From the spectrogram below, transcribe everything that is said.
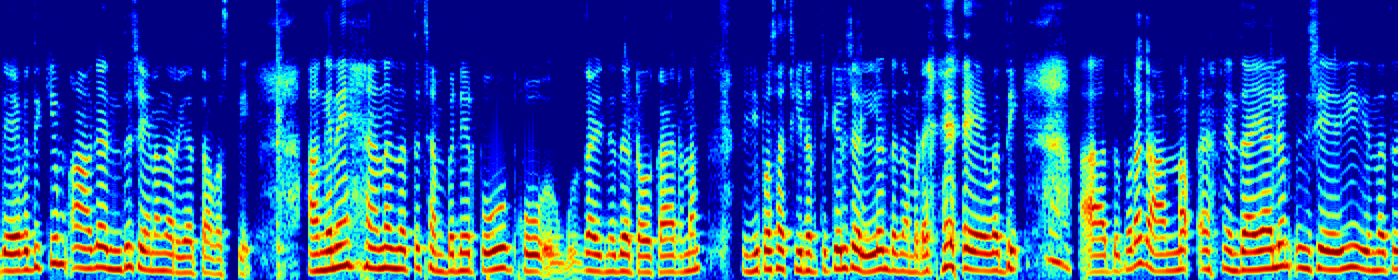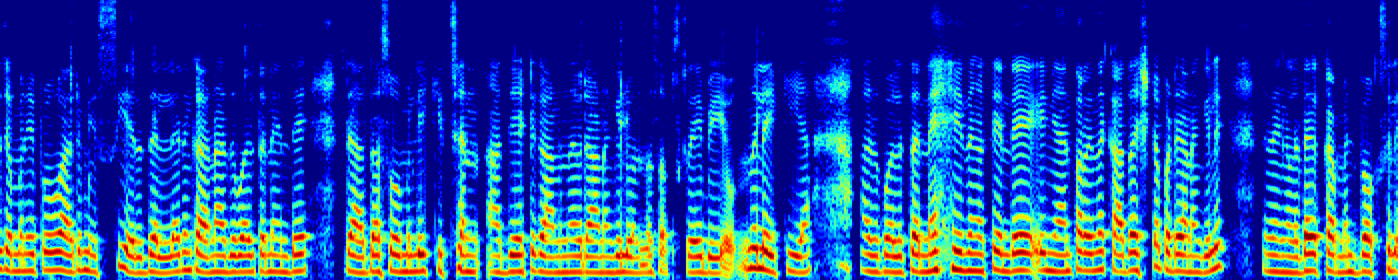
ദേവതയ്ക്കും ആകെ എന്ത് ചെയ്യണമെന്ന് അറിയാത്ത അവസ്ഥ അങ്ങനെയാണ് ഇന്നത്തെ ചമ്പനീർ പൂവ് കഴിഞ്ഞത് കേട്ടോ. കാരണം ഇനിയിപ്പോൾ സച്ചിന്റെ അടുത്തേക്ക് ഒരു ചെല്ലുണ്ട് നമ്മുടെ രേവതി. അതും കൂടെ കാണണം. എന്തായാലും ശരി ഇന്നത്തെ ചമ്പനീർ പൂവ് ആരും മിസ് ചെയ്യരുത്. എല്ലാവരും കാണാം. അതുപോലെ തന്നെ എന്റെ രാധാ സോമിലി കിച്ചൺ ആദ്യമായിട്ട് കാണുന്നവരാണെങ്കിൽ ഒന്ന് സബ്സ്ക്രൈബ് ചെയ്യുക ഒന്ന് ലൈക്ക് ചെയ്യുക. അതുപോലെ തന്നെ ഈ നിങ്ങൾക്ക് എന്റെ ഞാൻ പറയുന്ന കഥ ഇഷ്ടപ്പെടുകയാണെങ്കിൽ നിങ്ങളുടെ കമന്റ് ബോക്സിൽ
